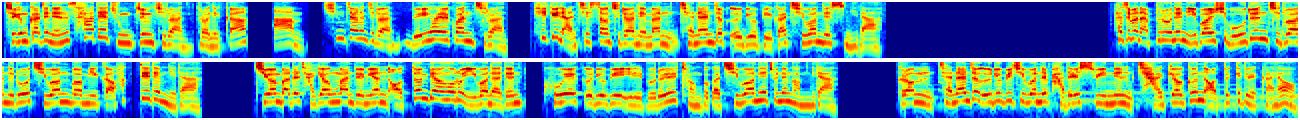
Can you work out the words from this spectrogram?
지금까지는 4대 중증 질환, 그러니까 암, 심장 질환, 뇌혈관 질환, 희귀 난치성 질환에만 재난적 의료비가 지원됐습니다. 하지만 앞으로는 입원 시 모든 질환으로 지원 범위가 확대됩니다. 지원받을 자격만 되면 어떤 병으로 입원하든 고액 의료비의 일부를 정부가 지원해주는 겁니다. 그럼 재난적 의료비 지원을 받을 수 있는 자격은 어떻게 될까요?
